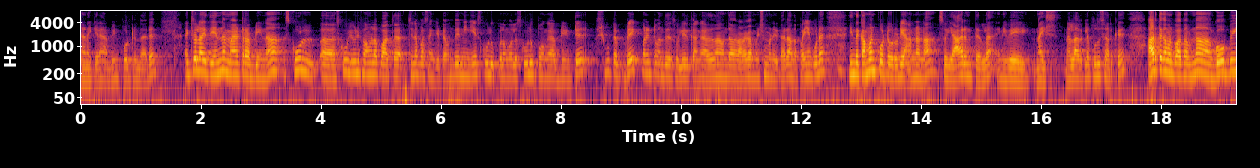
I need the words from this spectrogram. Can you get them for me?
நினைக்கிறேன் அப்படின்னு போட்டிருந்தாரு. ஆக்சுவலாக இது என்ன மேட்ரு அப்படின்னா ஸ்கூல் ஸ்கூல் யூனிஃபார்மில் பார்த்த சின்ன பசங்கிட்ட வந்து நீங்கள் ஏன் ஸ்கூலுக்கு போகல முதல்ல ஸ்கூலுக்கு போங்க அப்படின்ட்டு ஷூட்டை பிரேக் பண்ணிட்டு வந்து சொல்லியிருக்காங்க. அதுதான் வந்து அவர் அழகாக மென்ஷன் பண்ணியிருக்காரு. அந்த பையன் கூட இந்த கமெண்ட் போட்டவருடைய அண்ணனா? ஸோ யாருன்னு தெரில எனிவே நைஸ் நல்லா இருக்குல்ல? புதுசாக இருக்குது அடுத்த கமெண்ட் பார்த்தோம் அப்படின்னா கோபி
